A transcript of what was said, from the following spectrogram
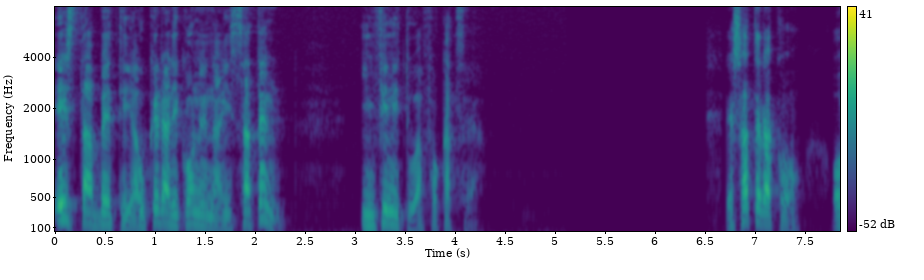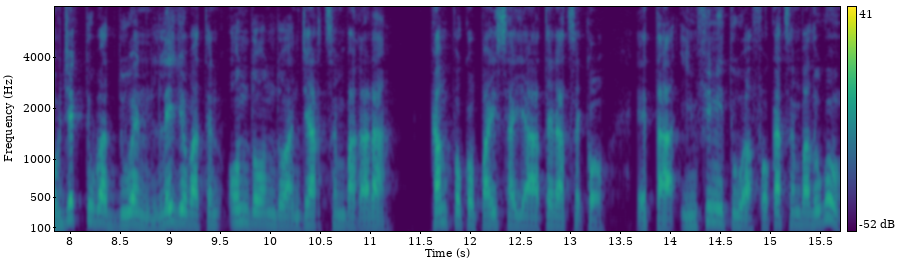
ez da beti aukerarik onena izaten infinitua fokatzea. Esaterako, objektu bat duen leio baten ondo-ondoan jartzen bagara, kanpoko paisaia ateratzeko eta infinitua fokatzen badugu,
